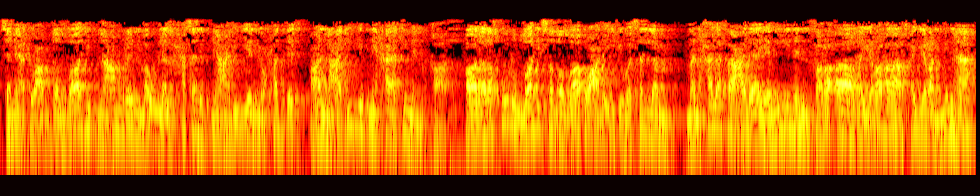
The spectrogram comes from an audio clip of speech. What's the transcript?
سمعت عبد الله بن عمرو مولى الحسن بن علي يحدث عن عدي بن حاتم قال قال رسول الله صلى الله عليه وسلم من حلف على يمين فرأى غيرها خيرا منها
